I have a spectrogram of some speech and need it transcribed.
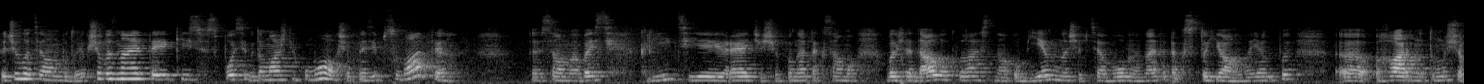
до чого це вам буду? Якщо ви знаєте якийсь спосіб в домашніх умовах, щоб не зіпсувати. Саме весь крій цієї речі, щоб вона так само виглядала класно, об'ємно, щоб ця вовна, знаєте, так стояла якби гарно, тому що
